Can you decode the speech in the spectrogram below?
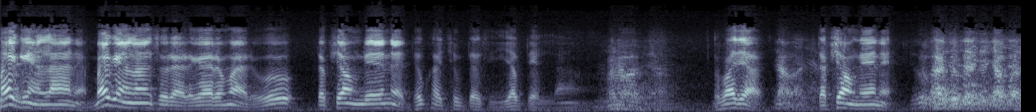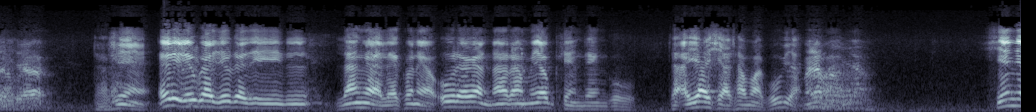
မက်ကင်လမ်းနဲ့မက်ကင်လမ်းဆိုတာဒကာဓမ္မတို့တစ်ဖြောင်းတည်းနဲ့ဒုက္ခချုပ်တတ်စီရောက်တဲ့လမ်းမှန်ပါဗျာတပည့်ကြရပါဗျာတစ်ဖြောင်းတည်းနဲ့ဒုက္ခဒုက္ခရောက်ပါတော့ဗျာ ဒါဖြင့်အဲ့ဒီဒုက္ခချုပ်တတ်စီလမ်းကလည်းခေါင်းကအိုရကနာရမရောက်ခင်တဲ့ကိုဒါအရရှာထားမှာကိုဗျမှန်ပါဗျာရှင်းကြ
